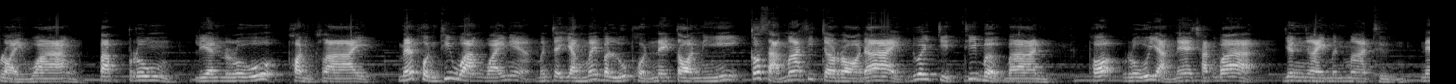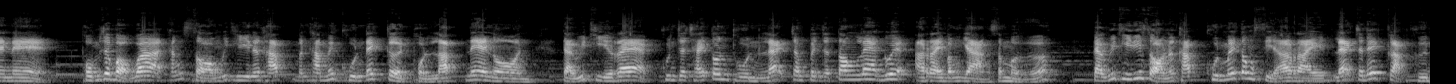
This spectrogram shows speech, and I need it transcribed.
ปล่อยวาง ปรับปรุง เรียนรู้ ผ่อนคลาย แม้ผลที่วางไว้เนี่ยมันจะยังไม่บรรลุผลในตอนนี้ ก็สามารถที่จะรอได้ด้วยจิตที่เบิกบาน เพราะรู้อย่างแน่ชัดว่ายังไงมันมาถึงแน่ ๆ ผมจะบอกว่าทั้ง 2 วิธีนะครับ มันทำให้คุณได้เกิดผลลัพธ์แน่นอน แต่วิธีแรกคุณจะใช้ต้นทุนและจำเป็นจะต้องแลกด้วยอะไรบางอย่างเสมอ แต่วิธีที่สองนะครับคุณไม่ต้องเสียอะไร และจะได้กลับคืน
